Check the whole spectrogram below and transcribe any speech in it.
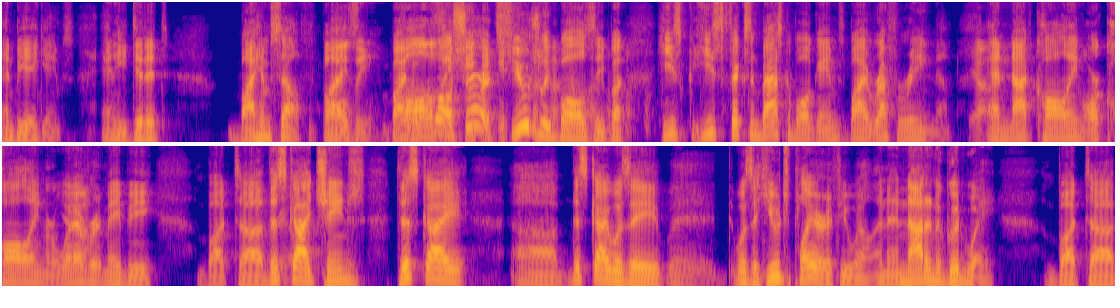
NBA games, and he did it by himself. by- Ballsy. By, the, Ballsy. well, sure, it's hugely ballsy, but he's he's fixing basketball games by refereeing them Yeah. and not calling or calling or whatever Yeah. it may be. But uh, this guy changed. This guy, uh, this guy was a was a huge player, if you will, and and not in a good way. But uh,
